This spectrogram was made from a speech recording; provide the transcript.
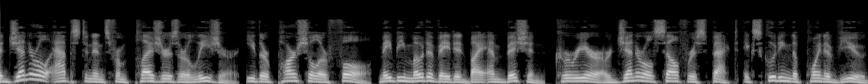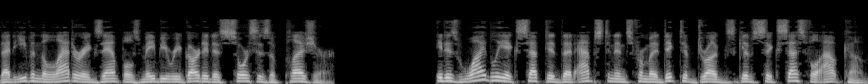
A general abstinence from pleasures or leisure, either partial or full, may be motivated by ambition, career or general self-respect excluding the point of view that even the latter examples may be regarded as sources of pleasure. It is widely accepted that abstinence from addictive drugs gives successful outcome.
